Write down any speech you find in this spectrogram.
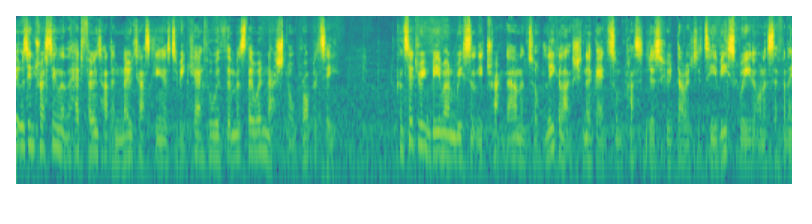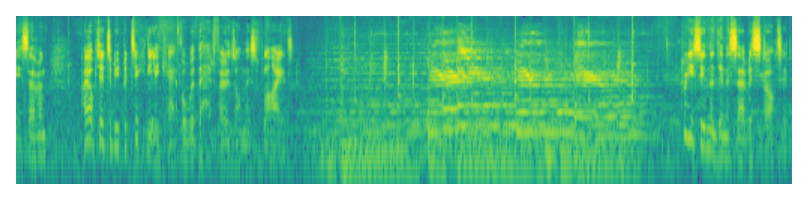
It was interesting that the headphones had a note asking us to be careful with them as they were national property. Considering Biman recently tracked down and took legal action against some passengers who damaged a TV screen on a 787, I opted to be particularly careful with the headphones on this flight. Pretty soon the dinner service started.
